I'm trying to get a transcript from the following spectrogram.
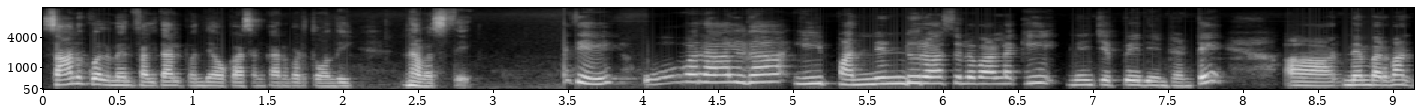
సానుకూలమైన ఫలితాలు పొందే అవకాశం కనబడుతోంది. నమస్తే. అయితే ఓవరాల్గా ఈ పన్నెండు రాసుల వాళ్ళకి నేను చెప్పేది ఏంటంటే నెంబర్ వన్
